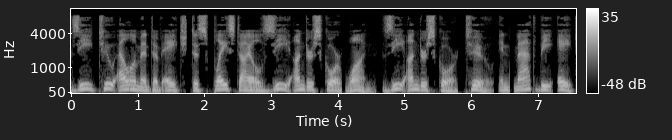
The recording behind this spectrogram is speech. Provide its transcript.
z2 element of h display style z underscore 1 z underscore 2 in math b h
